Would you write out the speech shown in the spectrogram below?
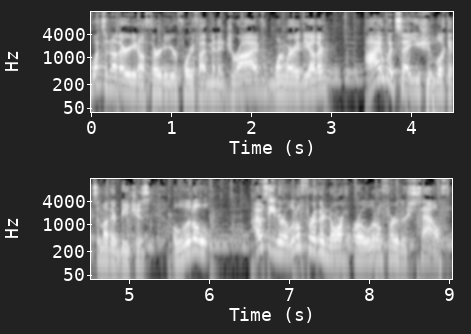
what's another, you know, 30 or 45 minute drive, one way or the other, I would say you should look at some other beaches a little, I would say either a little further north or a little further south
